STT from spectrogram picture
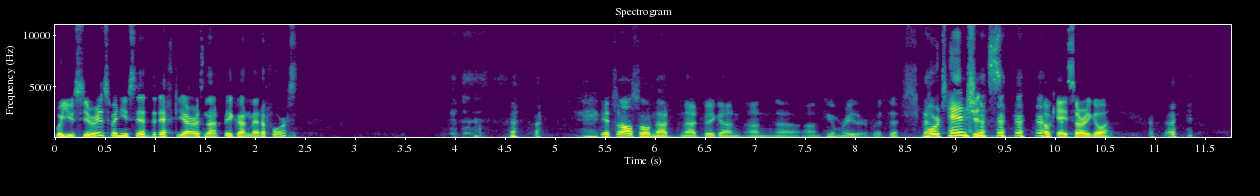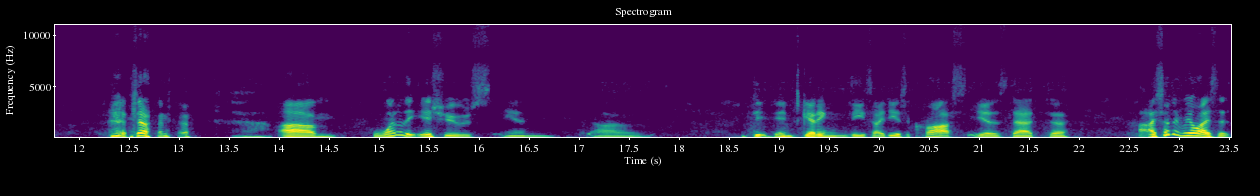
Were you serious when you said that FDR is not big on metaphors? It's also not not big on on uh, on humor either, but uh, Or tangents? okay, sorry, go on. no, no. Um, one of the issues in uh, d- in getting these ideas across is that uh, I suddenly realized that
